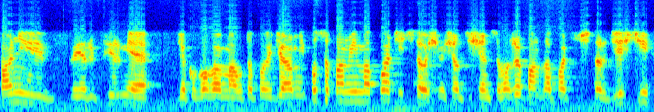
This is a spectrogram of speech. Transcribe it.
Pani w fir- firmie, gdzie kupowałem auto, powiedziała mi, po co pan mi ma płacić te 80 tysięcy? Może pan zapłacić 40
